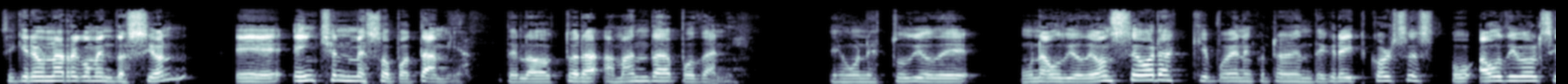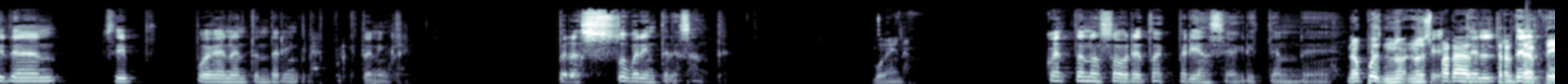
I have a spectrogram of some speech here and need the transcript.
Si quieren una recomendación, eh, Ancient Mesopotamia, de la doctora Amanda Podani. Es un estudio de un audio de 11 horas que pueden encontrar en The Great Courses o Audible si, tienen, si pueden entender inglés, porque está en inglés. Pero es súper interesante. Bueno. Cuéntanos sobre tu experiencia, Cristian. De, no, pues no, no es para tratar de...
